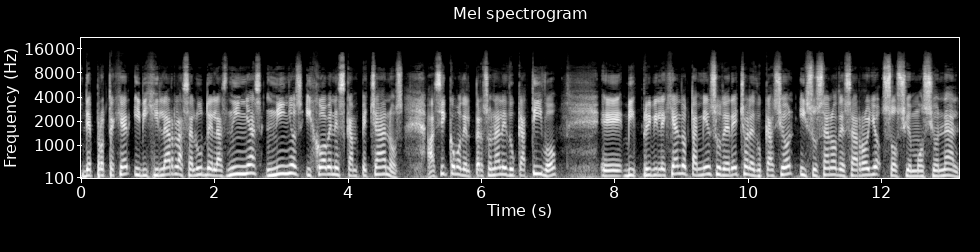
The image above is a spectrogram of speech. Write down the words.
de proteger y vigilar la salud de las niñas, niños y jóvenes campechanos, así como del personal educativo, eh, privilegiando también su derecho a la educación y su sano desarrollo socioemocional.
